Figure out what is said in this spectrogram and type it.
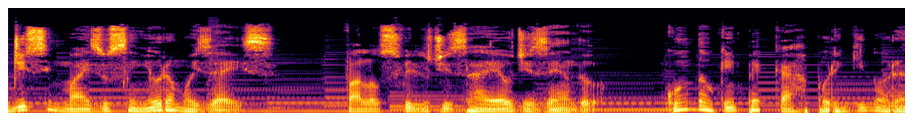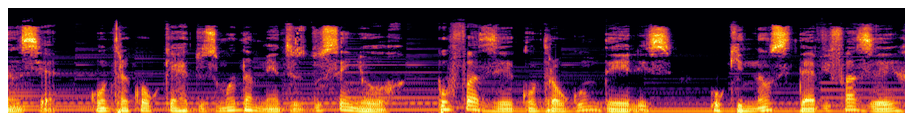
Disse mais o Senhor a Moisés: Fala aos filhos de Israel, dizendo: Quando alguém pecar por ignorância contra qualquer dos mandamentos do Senhor, por fazer contra algum deles o que não se deve fazer,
